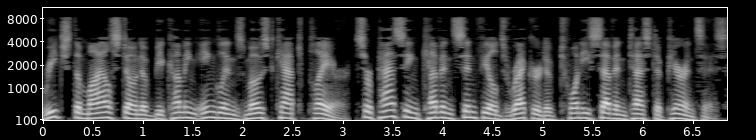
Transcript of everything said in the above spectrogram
reached the milestone of becoming England's most capped player, surpassing Kevin Sinfield's record of 27 Test appearances.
